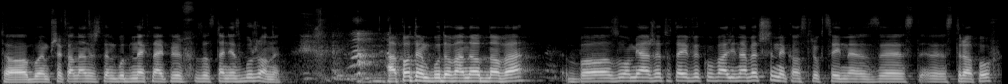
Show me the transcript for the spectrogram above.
to byłem przekonany, że ten budynek najpierw zostanie zburzony, a potem budowany od nowa, bo złomiarze tutaj wykuwali nawet szyny konstrukcyjne z, z, z tropów.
